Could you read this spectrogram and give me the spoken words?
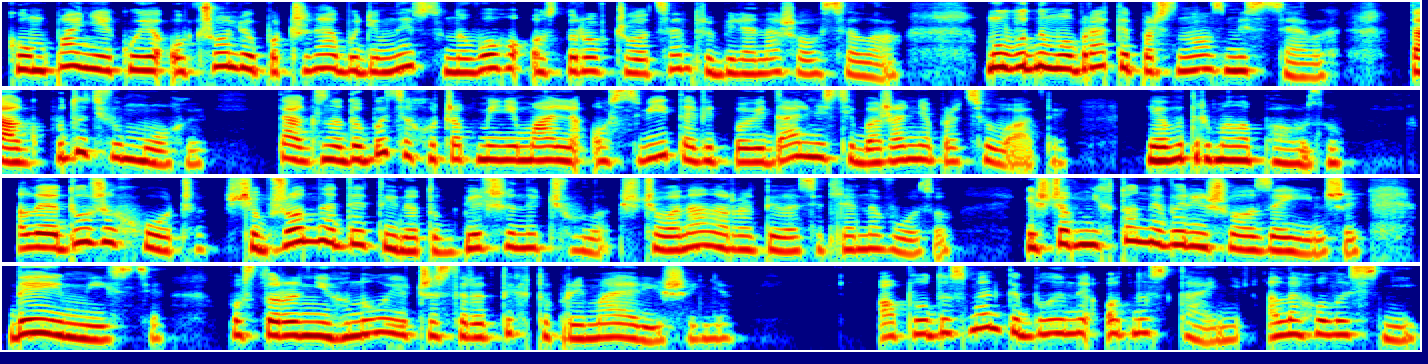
компанія, яку я очолюю, починає будівництво нового оздоровчого центру біля нашого села. Ми будемо брати персонал з місцевих. Так, будуть вимоги. Так, знадобиться хоча б мінімальна освіта, відповідальність і бажання працювати. Я витримала паузу. Але я дуже хочу, щоб жодна дитина тут більше не чула, що вона народилася для навозу, і щоб ніхто не вирішував за інших, де їм місце, по стороні гною чи серед тих, хто приймає рішення. Аплодисменти були не одностайні, але голосні.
